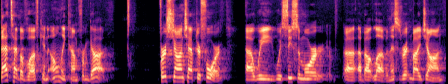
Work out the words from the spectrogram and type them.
that type of love can only come from God. 1 John chapter 4, uh, we, we see some more uh, about love, and this is written by John.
